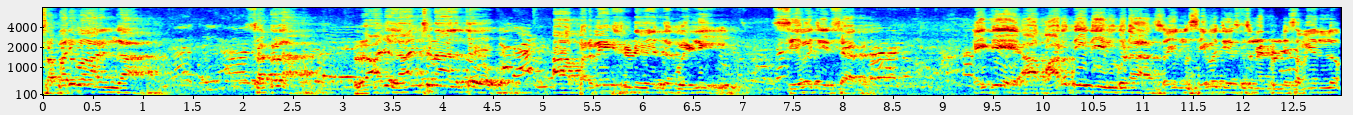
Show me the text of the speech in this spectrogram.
సపరివారంగా సకల రాజ లాంఛనాలతో ఆ పరమేశ్వరుడి వద్దకు వెళ్ళి సేవ చేశారు. అయితే ఆ పార్వతీదేవి కూడా స్వయం సేవ చేస్తున్నటువంటి సమయంలో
